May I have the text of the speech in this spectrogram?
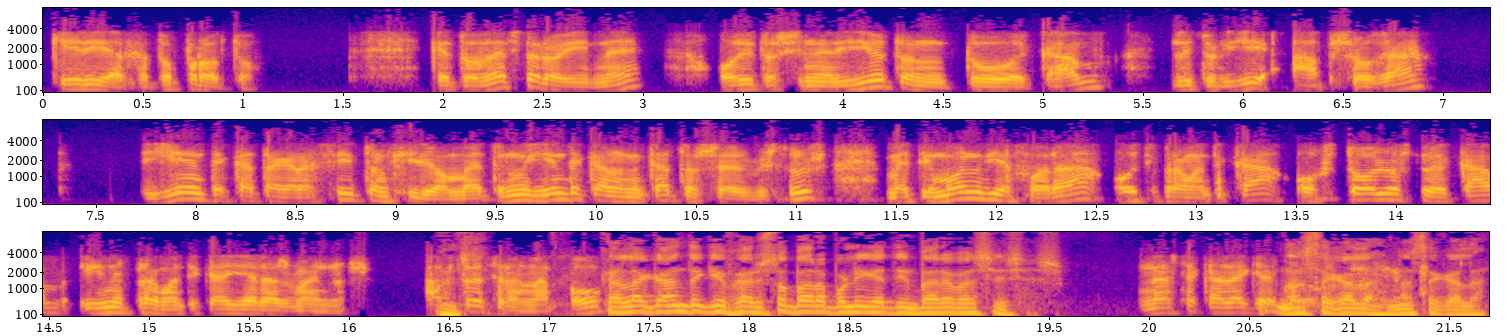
Κυρίαρχα, το πρώτο. Και το δεύτερο είναι ότι το συνεργείο των, του ΕΚΑΒ λειτουργεί άψογα, γίνεται καταγραφή των χιλιόμετρων, γίνεται κανονικά το σέρβις τους, με τη μόνη διαφορά ότι πραγματικά ο στόλος του ΕΚΑΒ είναι πραγματικά γερασμένος. Αυτό ήθελα να πω. Καλά κάνετε και ευχαριστώ πάρα πολύ για την παρέμβασή σας. Να είστε καλά κύριε Να είστε καλά, να είστε καλά.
